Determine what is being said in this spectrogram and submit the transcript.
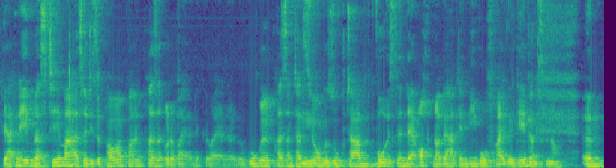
Wir hatten eben das Thema, als wir diese PowerPoint-Präsentation, oder war ja eine, ja eine Google-Präsentation gesucht haben, wo ist denn der Ordner, wer hat den Vivo freigegeben? Ganz genau. Ähm,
